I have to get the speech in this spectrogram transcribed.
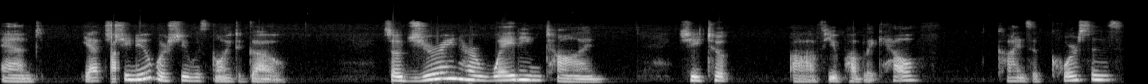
And yet she knew where she was going to go. So during her waiting time, she took a few public health kinds of courses.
